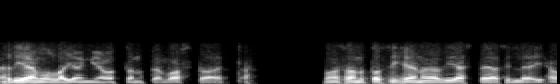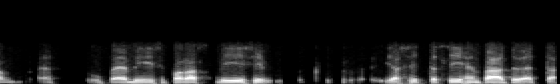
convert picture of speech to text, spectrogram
riemulla jengi on ottanut tämän vastaan, että mä oon saanut tosi hienoja viestejä sille ihan, että upea biisi, paras biisi, ja sitten siihen päätyy, että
